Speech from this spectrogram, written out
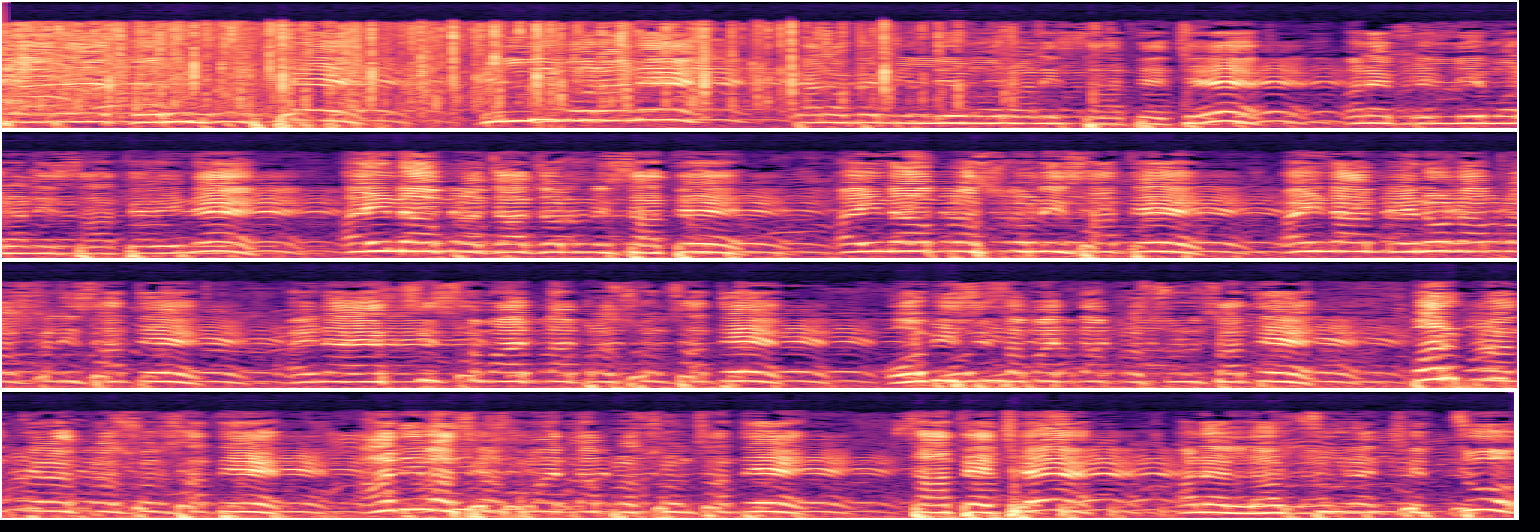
ત્યારે જરૂર પડશે દિલ્હી મોરાને, ત્યારે અમે દિલ્હી મોરાની સાથે છે. અને દિલ્હી મોરાની સાથે રહીને અહીંના પ્રજાજનોની સાથે અહીંના પ્રશ્નોની સાથે, અહીંના બહેનોના પ્રશ્નોની સાથે, અહીંના એસસી સમાજના પ્રશ્નો સાથે, ઓબીસી સમાજના પ્રશ્નો સાથે, પરપ્રાંતીયના પ્રશ્નો સાથે, આદિવાસી સમાજના પ્રશ્નો સાથે સાથે છે અને લડશું ને જીતશું,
